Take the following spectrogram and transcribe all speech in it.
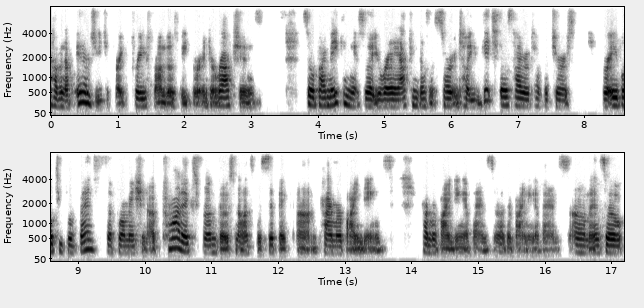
have enough energy to break free from those weaker interactions. So by making it so that your reaction doesn't start until you get to those higher temperatures, you're able to prevent the formation of products from those non-specific um, primer bindings, primer binding events or other binding events. Um, and so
